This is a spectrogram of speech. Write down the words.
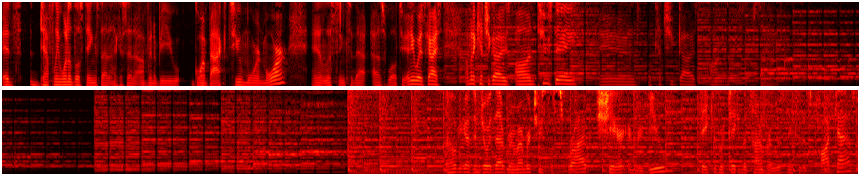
it's definitely one of those things that, like I said, I'm going to be going back to more and more and listening to that as well too. Anyways, guys, I'm going to catch you guys on Tuesday, and I'll catch you guys on the flip side. I hope you guys enjoyed that. Remember to subscribe, share, and review. Thank you for taking the time for listening to this podcast.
